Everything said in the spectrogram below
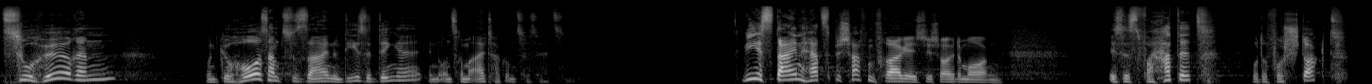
zu hören und gehorsam zu sein und diese Dinge in unserem Alltag umzusetzen. Wie ist dein Herz beschaffen, frage ich dich heute Morgen. Ist es verhärtet oder verstockt?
